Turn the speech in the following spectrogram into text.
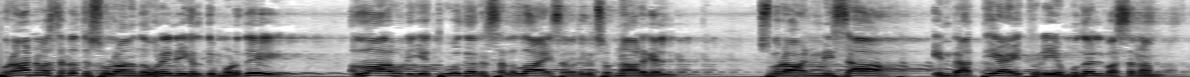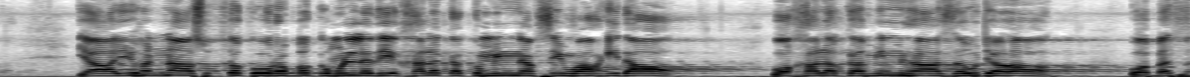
குரான் வசனத்தை சொல்றாங்க அந்த உரை நிகழ்த்தும் பொழுது அல்லாஹுடைய தூதர் சல்லாயஸ் அவர்கள் சொன்னார்கள் சுரா நிசா என்ற அத்தியாயத்துடைய முதல் வசனம் யா யுஹன்னா சுத்தக்கும் ரப்பக்கும் உள்ளதி ஹலக்கக்கும் மின் நஃப்ஸின் வாஹிதா வஹலக மின்ஹா ஜௌஜஹா وبث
